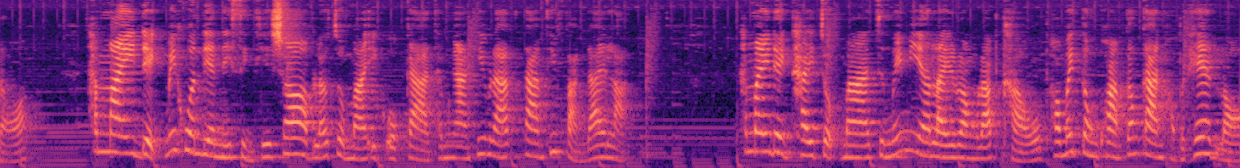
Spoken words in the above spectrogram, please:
หรอทำไมเด็กไม่ควรเรียนในสิ่งที่ชอบ แล้วจบมาอีกโอกาสทำงานที่รักตามที่ฝันได้ละ่ะ ทำไมเด็กไทยจบมาจึงไม่มีอะไรรองรับเขา เพราะไม่ตรงความต้องการของประเทศหรอ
